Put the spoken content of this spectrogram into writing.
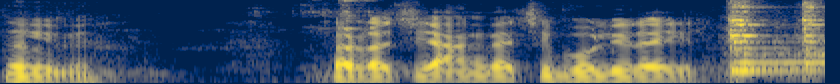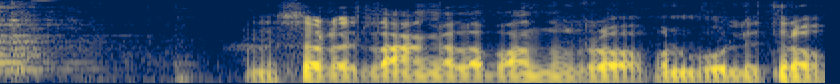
चल ग सडाची अंगाची बोली राहील. आणि सडाच्या अंगाला बांधून राहू आपण बोलीत राहू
